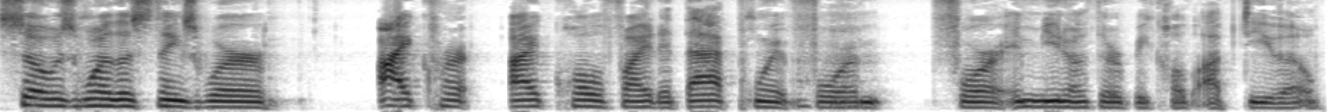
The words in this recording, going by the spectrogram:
so it was one of those things where I I qualified at that point for for immunotherapy called Opdivo,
